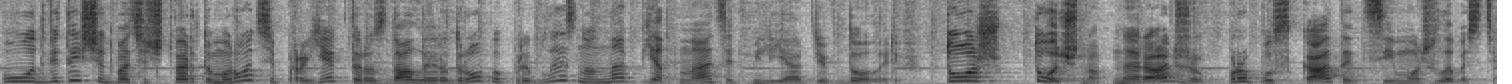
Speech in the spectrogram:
у 2024 році проєкти роздали airdропи приблизно на 15 мільярдів доларів. Тож точно не раджу пропускати ці можливості.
